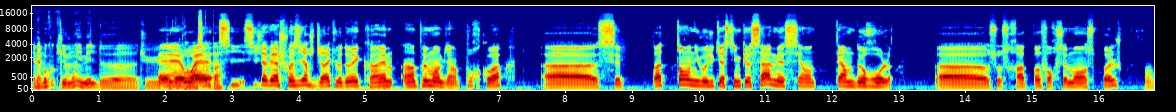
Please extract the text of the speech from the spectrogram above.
Il y en a beaucoup qui l'ont moins aimé le 2. euh, Tu peux Eh ça ou pas si, si j'avais à choisir, je dirais que le 2 est quand même un peu moins bien. Pourquoi? Euh, C'est pas tant au niveau du casting que ça, mais c'est en termes de rôle. Euh, ce sera pas forcément un spoil, je- enfin,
